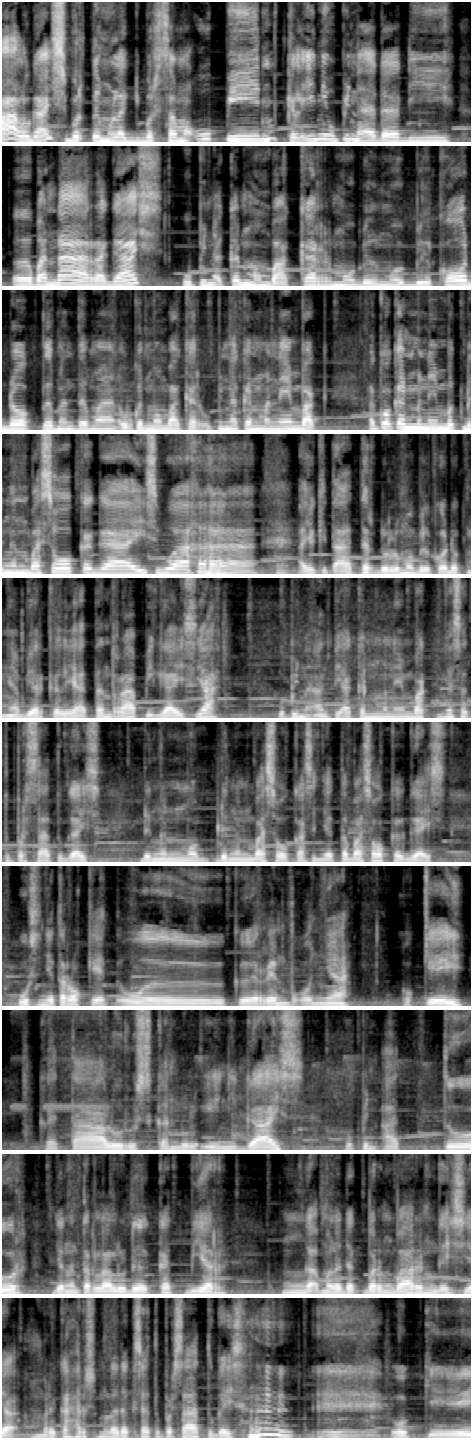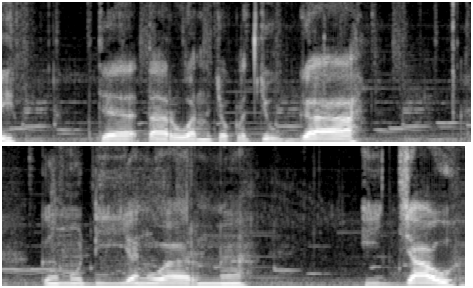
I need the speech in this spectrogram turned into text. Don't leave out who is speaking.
Speaker 1: Halo guys, bertemu lagi bersama Upin. Kali ini Upin ada di uh, bandara guys. Upin akan membakar mobil-mobil kodok teman-teman. Oh, bukan membakar, Upin akan menembak. Aku akan menembak dengan basoka guys. Wah, ayo kita atur dulu mobil kodoknya biar kelihatan rapi guys ya. Upin nanti akan menembaknya satu persatu guys dengan dengan basoka senjata basoka guys uh senjata roket. Uh keren pokoknya. Oke kita luruskan dulu ini guys. Upin atur. Jangan terlalu dekat biar nggak meledak bareng-bareng guys ya. Mereka harus meledak satu persatu guys. Oke. Kita taruh warna coklat juga. Kemudian warna hijau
